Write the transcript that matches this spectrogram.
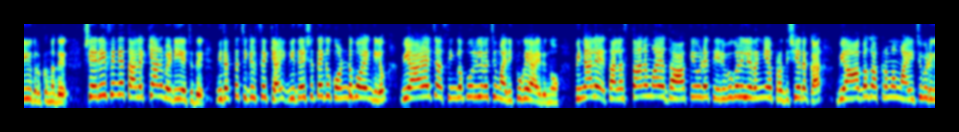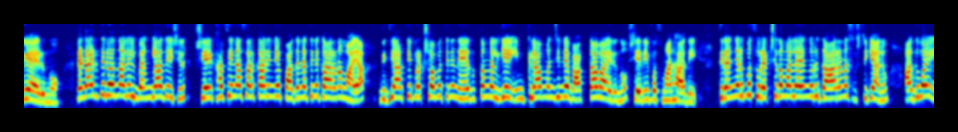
വെടിയുതിർക്കുന്നത്. ഷെരീഫിന്റെ തലയ്ക്കാണ് വെടിയേറ്റത്. വിദഗ്ധ ചികിത്സയ്ക്കായി വിദേശത്തേക്ക് കൊണ്ടുപോയെങ്കിലും വ്യാഴാഴ്ച സിംഗപ്പൂരിൽ വെച്ച് മരിക്കുകയായിരുന്നു. പിന്നാലെ തലസ്ഥാനമായ ധാക്കയുടെ തെരുവുകളിൽ ഇറങ്ങിയ പ്രതിഷേധക്കാർ വ്യാപക അക്രമം അയച്ചുവിടുകയായിരുന്നു രണ്ടായിരത്തി ഇരുപത്തിനാലിൽ ബംഗ്ലാദേശിൽ ഷെയ്ഖ് ഹസീന സർക്കാരിന്റെ പതനത്തിന് കാരണമായ വിദ്യാർത്ഥി പ്രക്ഷോഭത്തിന് നേതൃത്വം നൽകിയ ഇൻക്ലാബ് മഞ്ചിന്റെ വക്താവായിരുന്നു ഷെരീഫ് ഉസ്മാൻ ഹാദി. തിരഞ്ഞെടുപ്പ് സുരക്ഷിതമല്ല എന്നൊരു ധാരണ സൃഷ്ടിക്കാനും അതുവഴി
